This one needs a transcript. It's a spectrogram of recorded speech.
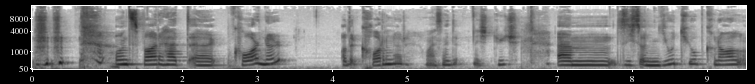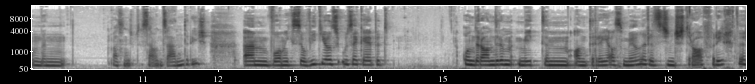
und zwar hat äh, Corner, oder Corner, ich weiß nicht, das ist Deutsch, ähm, das ist so ein YouTube-Kanal und ein, ich weiß nicht, ob das auch ein Sender ist, ähm, wo mich so Videos rausgeben, unter anderem mit dem Andreas Müller, das ist ein Strafrichter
